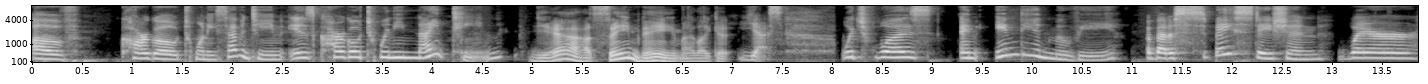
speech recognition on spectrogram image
Of Cargo 2017 is Cargo 2019. Yeah, same name. I like it. Yes, which was an Indian movie about a space station where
